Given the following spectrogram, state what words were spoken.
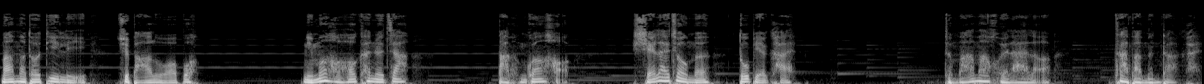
妈妈到地里去拔萝卜，你们好好看着家，把门关好，谁来叫门都别开。等妈妈回来了，再把门打开。”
